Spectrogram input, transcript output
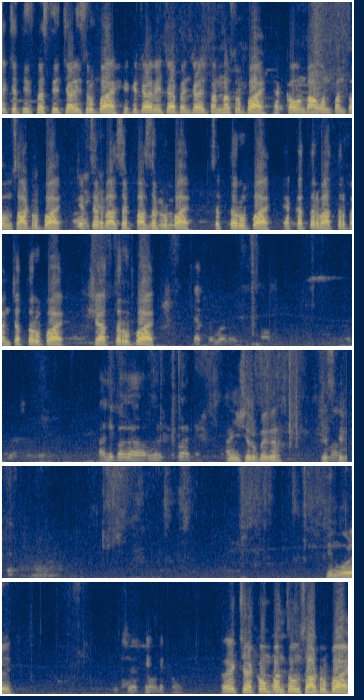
एकशे तीस पस्तीस चाळीस रुपये. एक्केचाळीस बेचाळीस पंचेचाळीस पन्नास रुपये. एक्कावन्न बावन्न पंचावन्न साठ रुपये. एकसष्ट बासष्ट पासष्ट रुपये. सत्तर रुपये एकाहत्तर बहात्तर पंच्याहत्तर रुपये शहात्तर रुपये खाली बघा वर बघा. ऐंशी रुपये कर तेच ते. तीन गोळे आहेत. एकशे एकावन्न पंचावन्न साठ रुपये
